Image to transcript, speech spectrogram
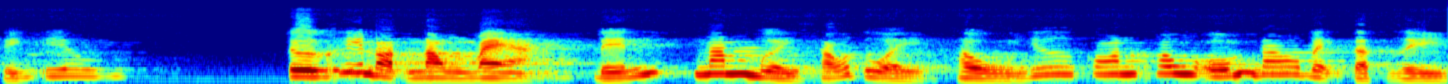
kính yêu. Từ khi lọt lòng mẹ đến năm 16 tuổi, hầu như con không ốm đau bệnh tật gì,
